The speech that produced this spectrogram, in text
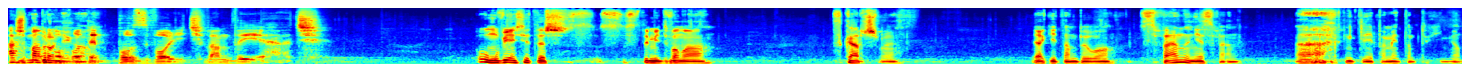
Aż mam Obronię go. ochotę pozwolić wam wyjechać. Umówiłem się też z, z, z tymi dwoma skarczmy. Jaki tam było? Sven? Nie Sven. Ach, nigdy nie pamiętam tych imion.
